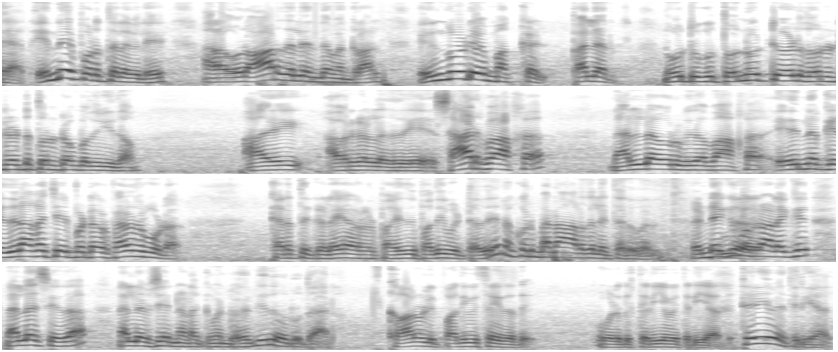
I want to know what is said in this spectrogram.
தயார். என்னை பொறுத்தளவிலே ஆனால் ஒரு ஆறுதல் என்னவென்றால் எங்களுடைய மக்கள் பலர் நூற்றுக்கு தொண்ணூற்றி ஏழு தொண்ணூற்றி எட்டு தொண்ணூற்றொம்பது வீதம் அதை அவர்கள் அது சார்பாக நல்ல ஒரு விதமாக எனக்கு எதிராக செயற்பட்டவர் பலர் கூட கருத்துக்களை அவர்கள் பதிவு பதிவிட்டது. எனக்கு ஒரு மன ஆறுதலை தருவது. ரெண்டைக்கும் ஒரு நாளைக்கு நல்லது செய்தால் நல்ல விஷயம் நடக்கும் என்பதற்கு இது ஒரு உதாரணம். காணொளி பதிவு செய்தது உங்களுக்கு தெரியவே தெரியாது. தெரியவே தெரியாது.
